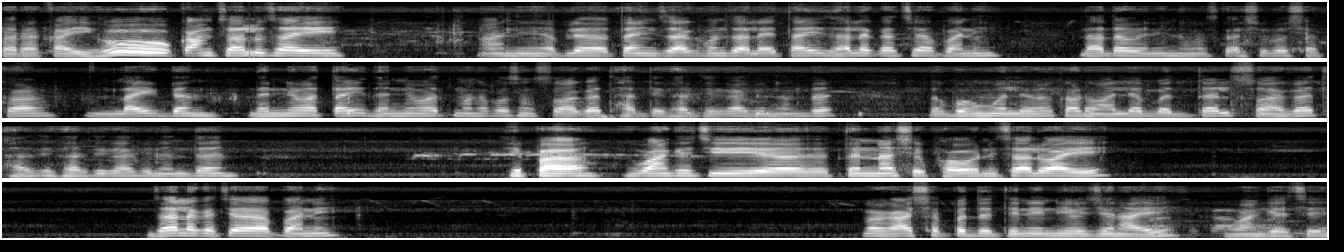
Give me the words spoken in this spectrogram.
करा काही. हो काम चालूच आहे. आणि आपल्या ताईंचा आगमन झालं आहे ताई झालं का चहा पाणी? दादा बहिणी नमस्कार शुभ सकाळ. Like done. धन्यवाद ताई धन्यवाद. मनापासून स्वागत हार्दिक हार्दिक अभिनंदन. बहुमूल्य वेळ काढून आल्याबद्दल स्वागत हार्दिक हार्दिक अभिनंदन. हे पहा वांग्याची तणनाशक फवारणी चालू आहे. झालं का चहा पाणी? बघा अशा पद्धतीने नियोजन आहे वांग्याचे.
